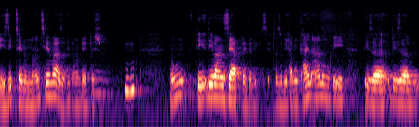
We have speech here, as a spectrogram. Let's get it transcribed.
die 17 und 19 waren, also die waren wirklich mhm. jung, die, die waren sehr privilegisiert. Also die haben keine Ahnung, wie dieses diese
